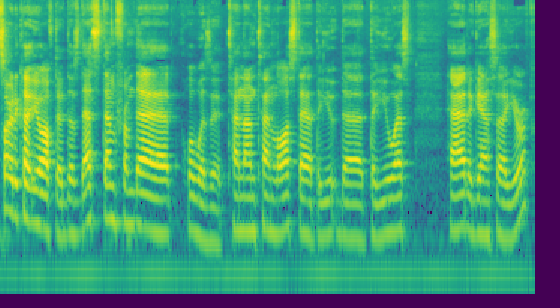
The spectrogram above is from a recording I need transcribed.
sorry to cut you off there. Does that stem from that? What was it? Ten on ten loss that the U, that the U.S. had against uh, Europe.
